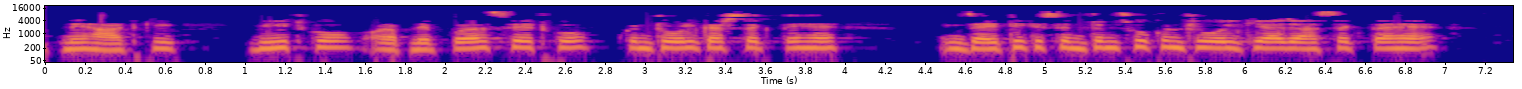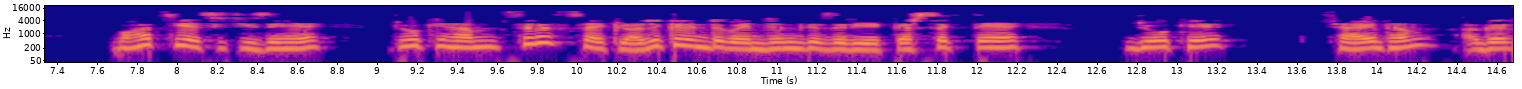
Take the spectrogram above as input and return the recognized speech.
اپنے ہارٹ کی بیٹ کو اور اپنے پلس سیٹ کو کنٹرول کر سکتے ہیں انگزائٹی کے سمٹمس کو کنٹرول کیا جا سکتا ہے بہت سی ایسی چیزیں ہیں جو کہ ہم صرف سائیکولوجیکل انٹروینشن کے ذریعے کر سکتے ہیں جو کہ شاید ہم اگر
